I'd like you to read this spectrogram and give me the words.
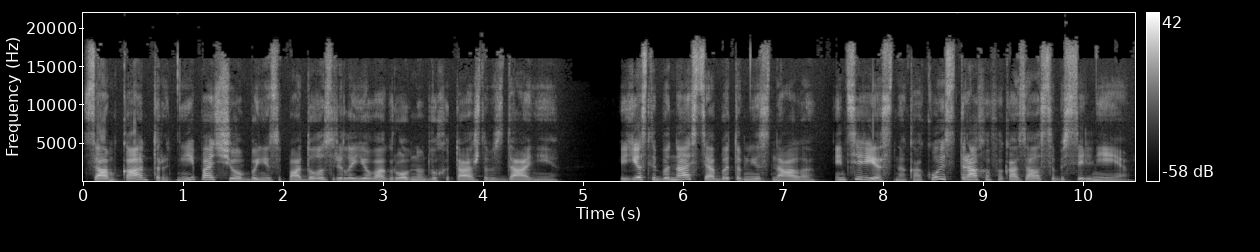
сам Кантер ни почем бы не заподозрил ее в огромном двухэтажном здании. И если бы Настя об этом не знала, интересно, какой из страхов оказался бы сильнее?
